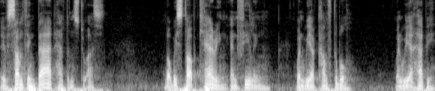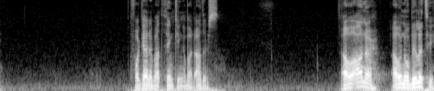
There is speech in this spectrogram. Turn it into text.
if something bad happens to us. But we stop caring and feeling when we are comfortable, when we are happy. Forget about thinking about others. Our honor, our nobility,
